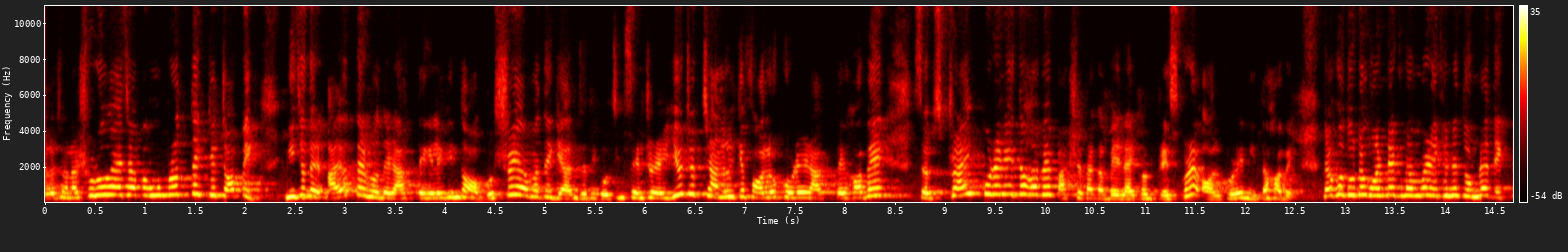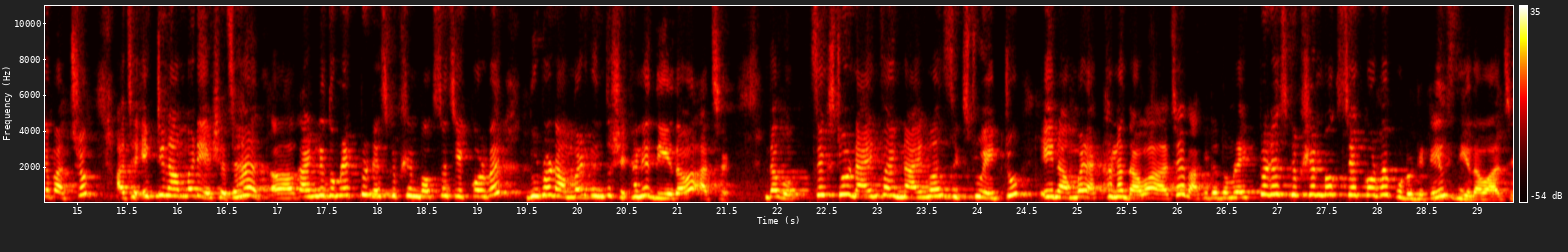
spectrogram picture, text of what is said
আলোচনা শুরু হয়ে যাবে এবং প্রত্যেকটি টপিক নিজেদের আয়ত্তের মধ্যে রাখতে গেলে কিন্তু অবশ্যই আমাদের জ্ঞানজ্যোতি কোচিং সেন্টারের ইউটিউব চ্যানেলকে ফলো করে রাখতে হবে সাবস্ক্রাইব করে নিতে হবে, পাশে থাকা বেল আইকন প্রেস করে অল করে নিতে হবে। দেখো, দুটো কন্ট্যাক্ট নাম্বার এখানে তোমরা দেখতে পাচ্ছ। আচ্ছা একটি নাম্বারই এসেছে হ্যাঁ? কাইন্ডলি তোমরা একটু ডেসক্রিপশন বক্সে চেক করবে। দুটো নাম্বার কিন্তু সেখানে দিয়ে দেওয়া আছে। দেখো six two nine five nine one six two eight two এই নাম্বার একখানা দেওয়া আছে। বাকিটা তোমরা একটু ডেসক্রিপশন বক্স চেক করবে, পুরো ডিটেলস দিয়ে দেওয়া আছে।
